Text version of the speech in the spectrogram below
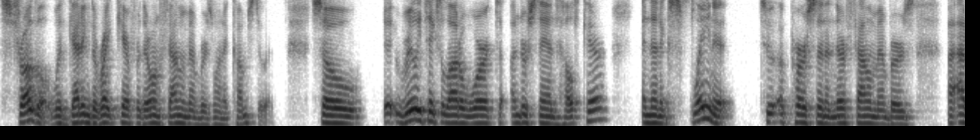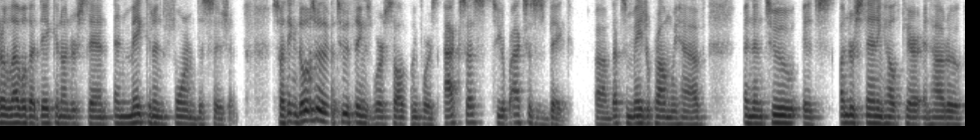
struggle with getting the right care for their own family members when it comes to it. So it really takes a lot of work to understand healthcare and then explain it to a person and their family members uh, at a level that they can understand and make an informed decision. So I think those are the two things we're solving for: is access to your access is big. Um, that's a major problem we have. And then two, it's understanding healthcare and how to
